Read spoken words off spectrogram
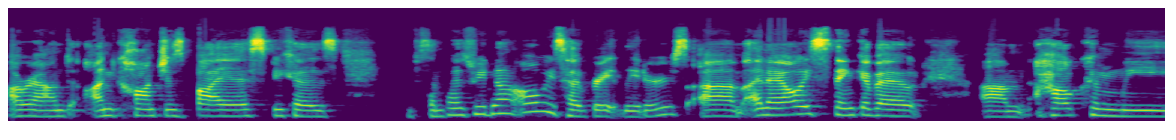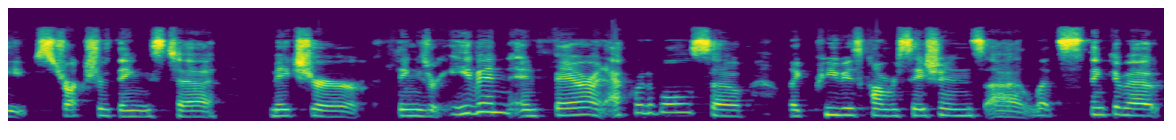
around unconscious bias, because sometimes we don't always have great leaders. Um, and I always think about um, how can we structure things to make sure things are even and fair and equitable. So, like previous conversations, uh, let's think about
